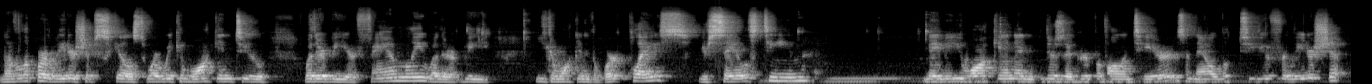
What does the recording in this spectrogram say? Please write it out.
level up our leadership skills to where we can walk into whether it be your family, whether it be you can walk into the workplace, your sales team. Maybe you walk in and there's a group of volunteers and they all look to you for leadership.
